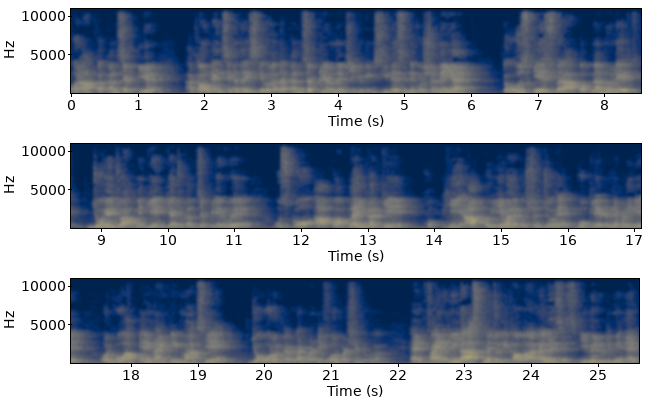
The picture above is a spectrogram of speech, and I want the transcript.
और आपका कंसेप्ट क्लियर अकाउंटेंसी के अंदर इसलिए बोला था कंसेप्ट क्लियर होना चाहिए क्योंकि सीधे सीधे क्वेश्चन नहीं आए। तो उस केस में आपको अपना नॉलेज जो है, जो आपने गेन किया, जो कंसेप्ट क्लियर हुए हैं, उसको आपको अप्लाई करके ही आपको ये वाले क्वेश्चन जो है, वो क्लियर करने पड़ेंगे। और वो आपके हैं 19 मार्क्स के जो ओवरऑल पेपर का 24 परसेंट होगा। एंड फाइनली लास्ट में जो लिखा हुआ analysis evaluating and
